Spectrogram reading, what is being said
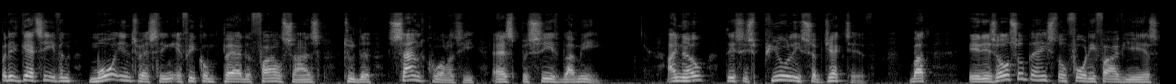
But it gets even more interesting if we compare the file size to the sound quality as perceived by me. I know this is purely subjective, but it is also based on 45 years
